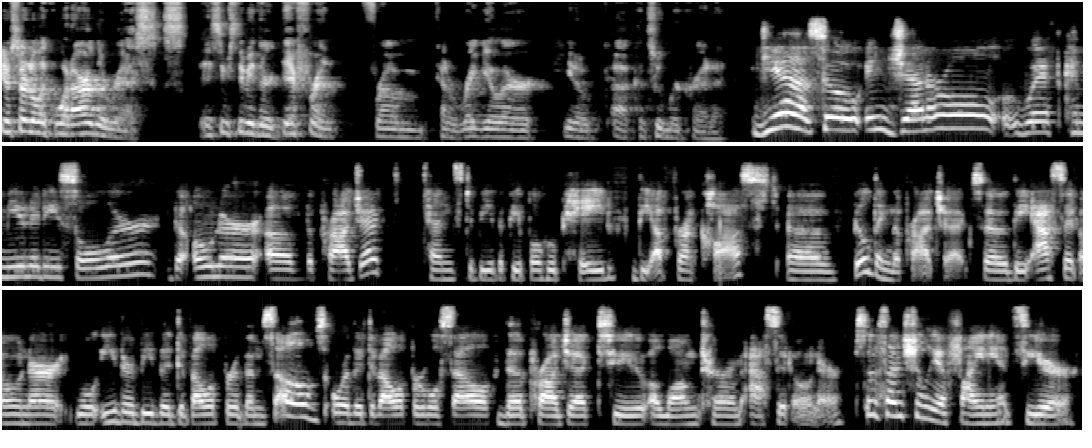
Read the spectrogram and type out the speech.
you know, sort of like what are the risks? It seems to me they're different from kind of regular, you know, uh, consumer credit? Yeah, so in general, with community solar, the owner of the project tends to be the people who paid the upfront cost of building the project. So the asset owner will either be the developer themselves or the developer will sell the project to a long term asset owner. So essentially, a financier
